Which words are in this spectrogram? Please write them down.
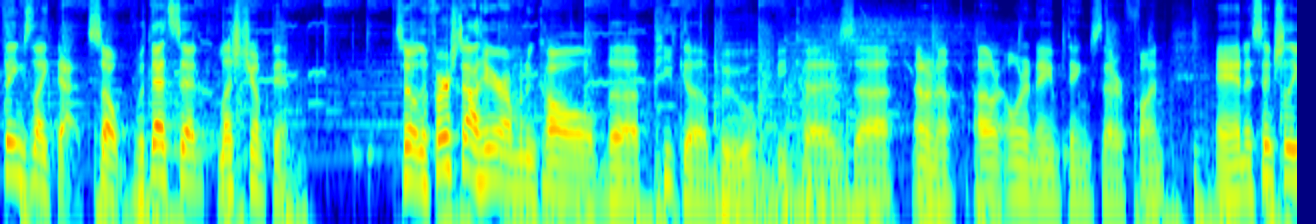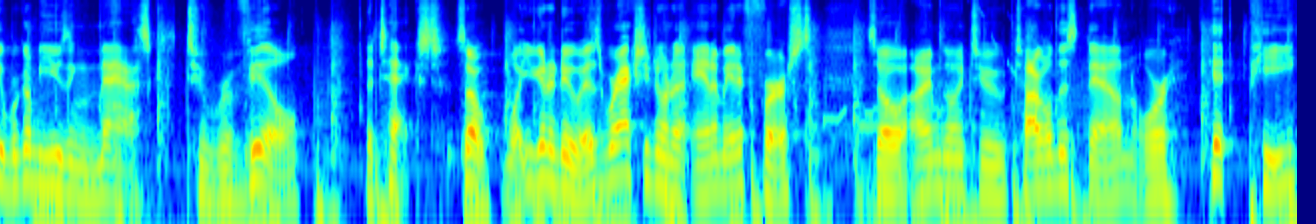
things like that. So with that said, let's jump in. So the first style here I'm going to call the Peekaboo because, uh, I don't know, I, I want to name things that are fun. And essentially we're going to be using mask to reveal the text. So what you're going to do is we're actually going to animate it first. So I'm going to toggle this down or hit P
